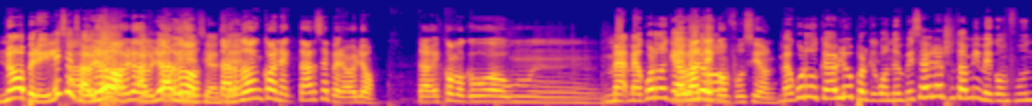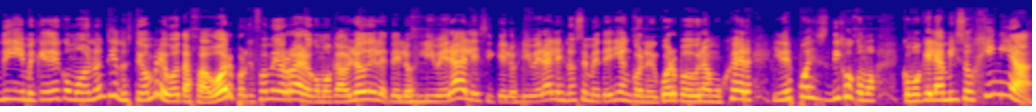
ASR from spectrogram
No, pero Iglesias habló, habló, tardó, Iglesias, ¿eh? tardó en conectarse, pero habló. Es como que hubo un Me, me acuerdo que debate habló. y confusión. Me acuerdo que habló porque cuando empecé a hablar yo también me confundí y me quedé como, no entiendo, ¿este hombre vota a favor? Porque fue medio raro, como que habló de, de los liberales y que los liberales no se meterían con el cuerpo de una mujer y después dijo como, como que la misoginia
